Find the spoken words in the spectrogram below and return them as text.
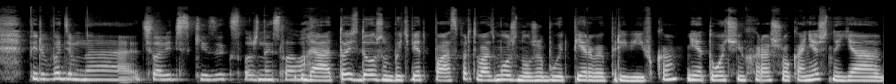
Переводим на человеческий язык сложные слова. Да, то есть должен быть ветпаспорт, возможно, уже будет первая прививка. И это очень хорошо. Конечно, я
